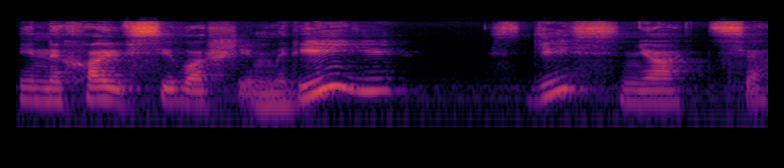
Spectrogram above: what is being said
і нехай всі ваші мрії здійсняться.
